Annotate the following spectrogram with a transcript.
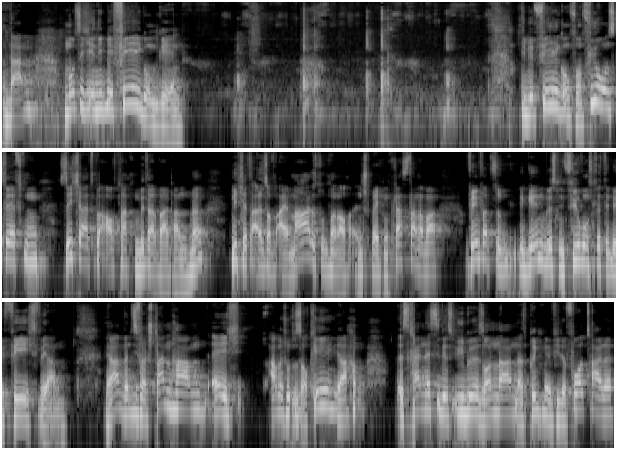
dann muss ich in die Befähigung gehen. Die Befähigung von Führungskräften, Sicherheitsbeauftragten, Mitarbeitern. Ne? Nicht jetzt alles auf einmal, das muss man auch entsprechend clustern, aber auf jeden Fall zu Beginn müssen Führungskräfte befähigt werden. Ja, wenn sie verstanden haben, ey, ich, Arbeitsschutz ist okay, ja, ist kein lästiges Übel, sondern das bringt mir viele Vorteile.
